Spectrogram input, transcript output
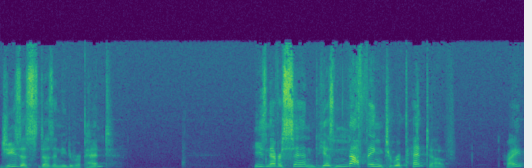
Jesus doesn't need to repent. He's never sinned. He has nothing to repent of, right?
